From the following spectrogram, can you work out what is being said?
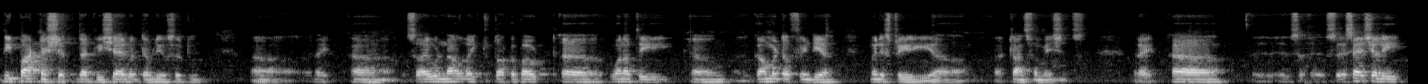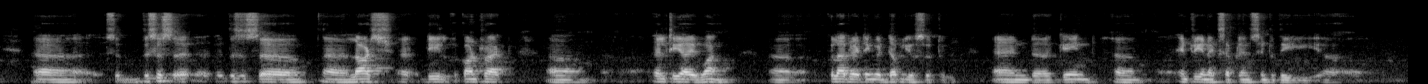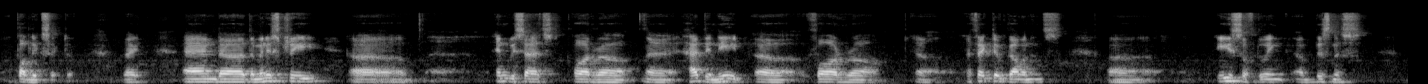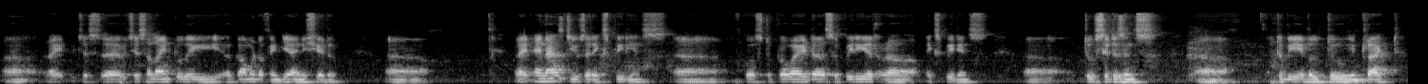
the partnership that we share with WSO2. Right. so I would now like to talk about won of the um, Government of India Ministry transformations right? Uh, so, so, essentially, uh, so this is a, this is a, a large uh, deal, a contract, um, LTI one, collaborating with WSO2 and gained um, entry and acceptance into the public sector, right? And the ministry envisaged or uh, uh, had the need uh, for effective governance ease of doing uh, business, uh, right, which is uh, which is aligned to the Government of India initiative, right, enhanced user experience, of course, to provide a superior experience to citizens to be able to interact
